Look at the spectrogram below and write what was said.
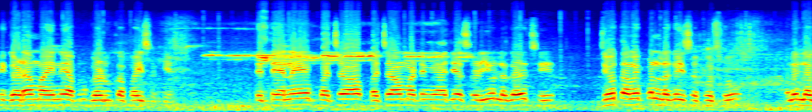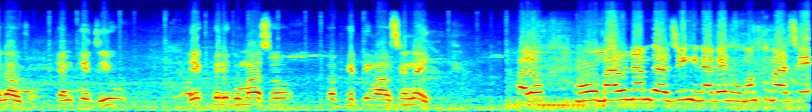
તે ગળામાં આવીને આપણું ગળું કપાઈ શકે. તે તેને બચાવવા બચાવવા માટે મેં આજે આ સળીઓ લગાવ્યો છે. જો તમે પણ લગાવી શકો છો અને લગાવજો. કેમ કે જીવ એક ફેરી ગુમાવશો, તો ફેરતી માવશે નહીં. હલો હું, મારું નામ દરજી હિનાબેન ઉમંગકુમાર છે.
